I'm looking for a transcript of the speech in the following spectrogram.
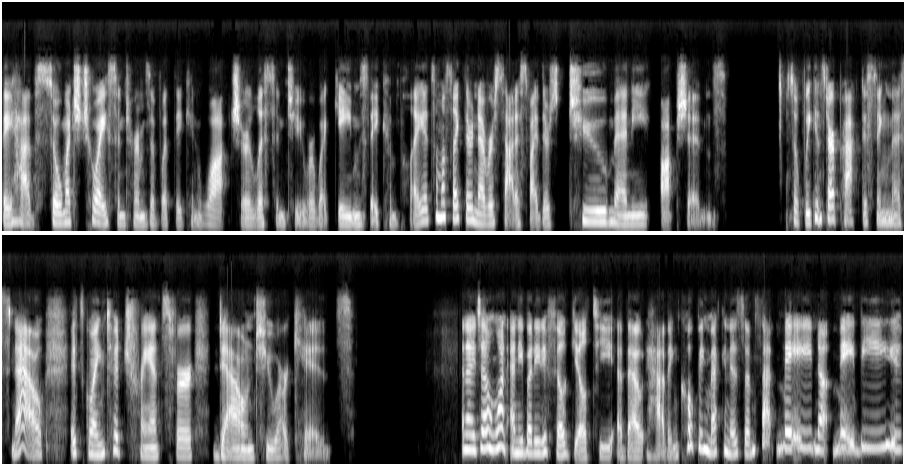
They have so much choice in terms of what they can watch or listen to or what games they can play. It's almost like they're never satisfied. There's too many options. So, if we can start practicing this now, it's going to transfer down to our kids. And I don't want anybody to feel guilty about having coping mechanisms that may not, may be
